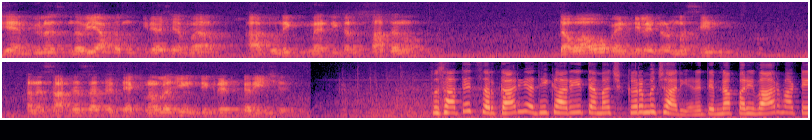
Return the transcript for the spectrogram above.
જે એમ્બ્યુલન્સ નવી આપણે મૂકી રહ્યા છે, એમાં આધુનિક મેડિકલ સાધનો, દવાઓ વેન્ટિલેટર મશીન અને સાથે સાથે ટેકનોલોજી ઇન્ટિગ્રેટ કરી છે. તો સાથે જ સરકારી અધિકારી તેમજ કર્મચારી અને તેમના પરિવાર માટે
